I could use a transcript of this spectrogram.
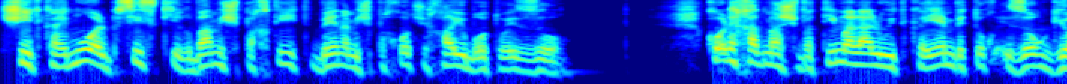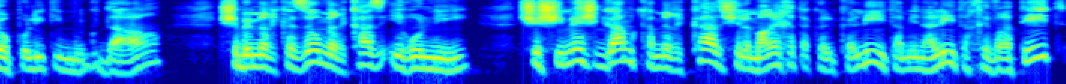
שהתקיימו על בסיס קרבה משפחתית בין המשפחות שחיו באותו אזור. כל אחד מהשבטים הללו התקיים בתוך אזור גיאופוליטי מוגדר, שבמרכזו מרכז עירוני, ששימש גם כמרכז של המערכת הכלכלית, המנהלית, החברתית,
